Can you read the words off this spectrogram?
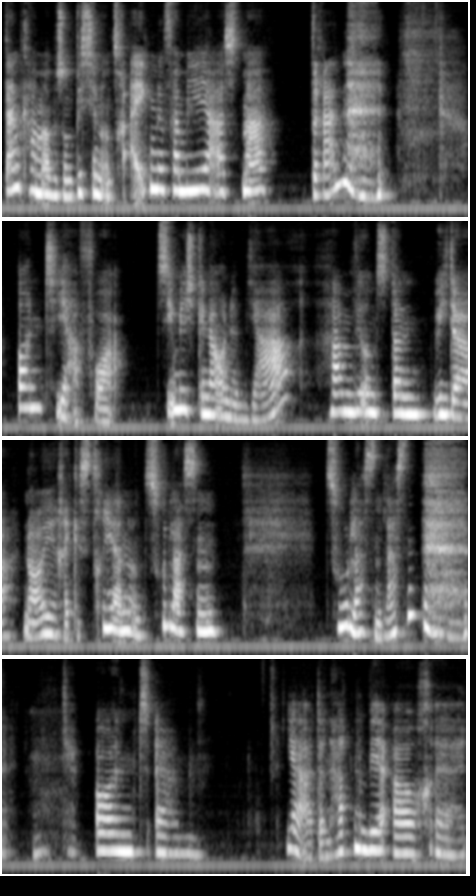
dann kam aber so ein bisschen unsere eigene Familie erstmal dran. Und ja, vor ziemlich genau einem Jahr haben wir uns dann wieder neu registrieren und zulassen, zulassen lassen. und ähm, ja, dann hatten wir auch äh,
